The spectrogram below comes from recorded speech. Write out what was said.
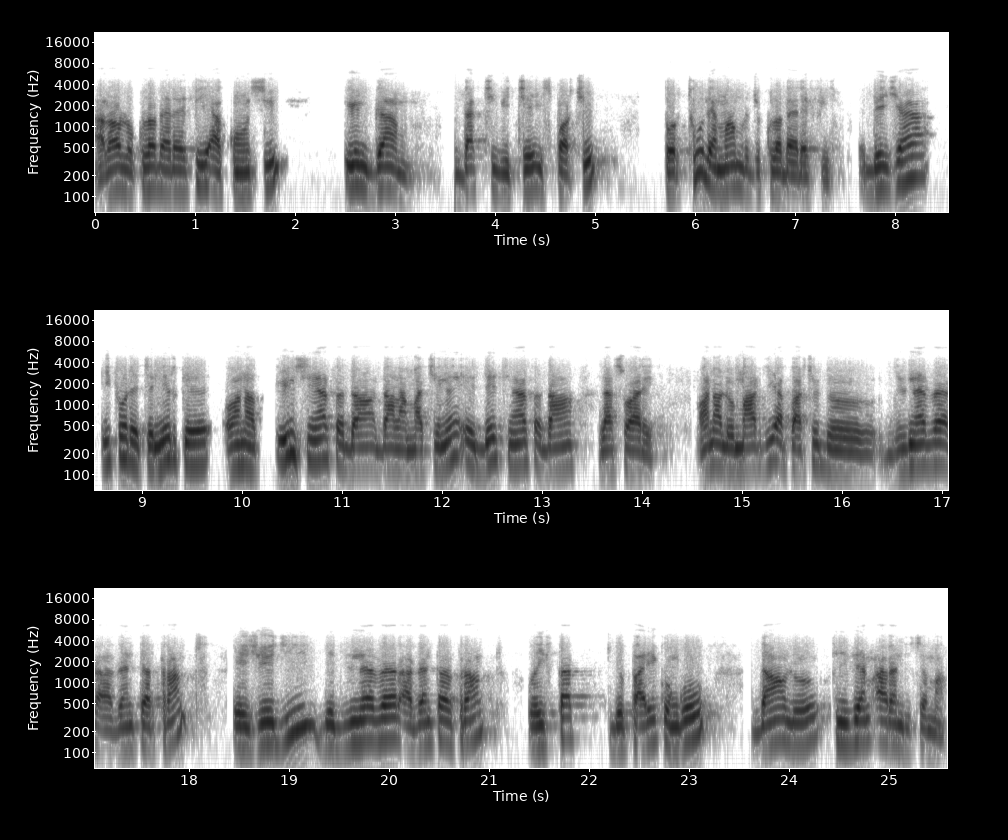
Alors, le club RFI a conçu une gamme d'activités sportives pour tous les membres du club RFI. Déjà, il faut retenir qu'on a une séance dans, dans, la matinée et deux séances dans la soirée. On a le mardi à partir de 19h à 20h30 et jeudi de 19h à 20h30 au stade de Paris-Congo dans le 6e arrondissement.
